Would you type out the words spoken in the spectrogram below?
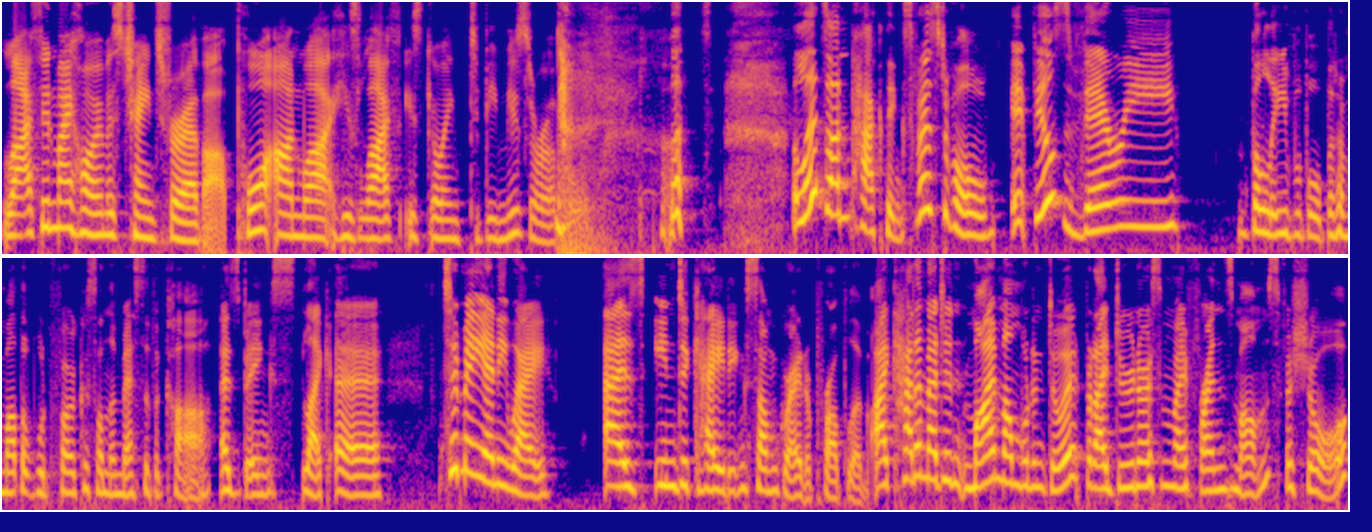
Life in my home has changed forever. Poor Anwar, his life is going to be miserable. let's, let's unpack things. First of all, it feels very believable that a mother would focus on the mess of a car as being like a, to me anyway, as indicating some greater problem. I can imagine my mum wouldn't do it, but I do know some of my friends' mums for sure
